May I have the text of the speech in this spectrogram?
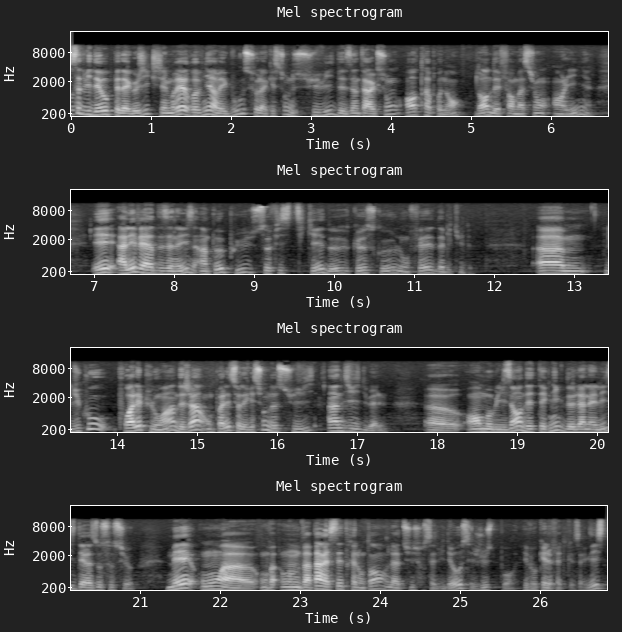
cette vidéo pédagogique, j'aimerais revenir avec vous sur la question du suivi des interactions entre apprenants dans des formations en ligne et aller vers des analyses un peu plus sophistiquées que ce que l'on fait d'habitude. Euh, du coup, pour aller plus loin, déjà, on peut aller sur des questions de suivi individuel euh, en mobilisant des techniques de l'analyse des réseaux sociaux. Mais euh, on, ne va pas rester très longtemps là-dessus sur cette vidéo, c'est juste pour évoquer le fait que ça existe.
